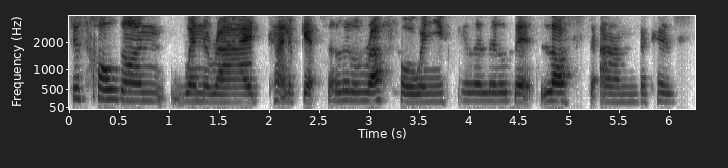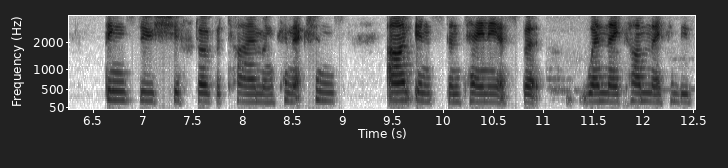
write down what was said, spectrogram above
just hold on when the ride kind of gets a little rough or when you feel a little bit lost, um, because things do shift over time and connections aren't instantaneous, but when they come, they can be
